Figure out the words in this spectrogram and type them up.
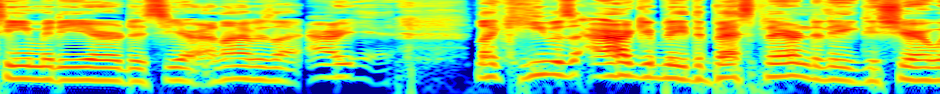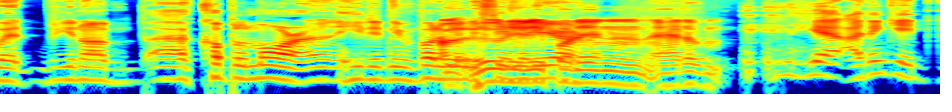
team of the year this year, and I was like, are, you- like he was arguably the best player in the league this year with you know a couple more. He didn't even put him in his who did he year. put in ahead of him? Yeah, I think he'd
